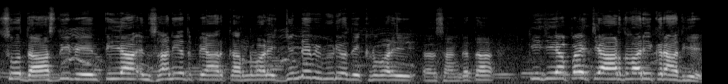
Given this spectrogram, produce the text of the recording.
ਸੋ ਦਾਸ ਦੀ ਬੇਨਤੀ ਆ, ਇਨਸਾਨੀਅਤ ਪਿਆਰ ਕਰਨ ਵਾਲੇ, ਜਿੰਨੇ ਵੀ ਵੀਡੀਓ ਦੇਖਣ ਵਾਲੇ ਸੰਗਤ ਆ, ਕਿ ਜੇ ਆਪਾਂ ਇਹ ਚਾਰ ਦੀਵਾਰੀ ਕਰਾ ਦਈਏ,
